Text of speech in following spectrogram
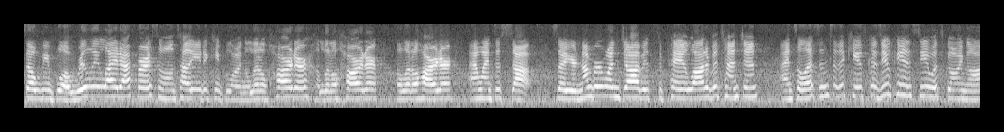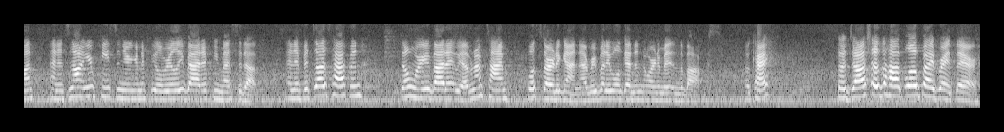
So we blow really light at first and we'll tell you to keep blowing a little harder, a little harder, a little harder, and when to stop. So your number one job is to pay a lot of attention and to listen to the cues because you can't see what's going on and it's not your piece and you're going to feel really bad if you mess it up. And if it does happen, don't worry about it. We have enough time. We'll start again. Everybody will get an ornament in the box. Okay? So Josh has a hot blowpipe right there.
